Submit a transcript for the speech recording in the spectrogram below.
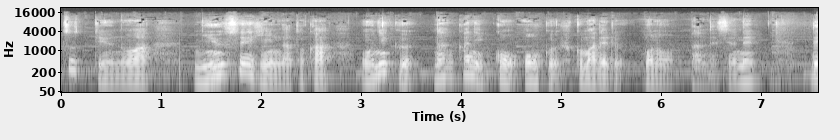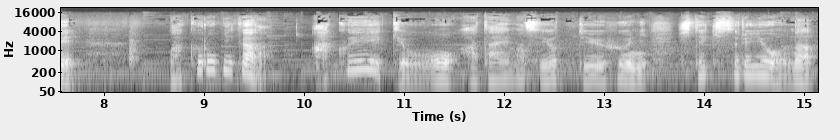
つっていうのは、乳製品だとか、お肉なんかにこう多く含まれるものなんですよね。で、マクロビが悪影響を与えますよっていうふうに指摘するような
